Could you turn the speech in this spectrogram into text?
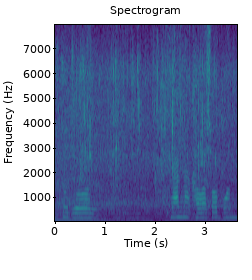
এত জল। রান্না খাওয়া সব বন্ধ।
